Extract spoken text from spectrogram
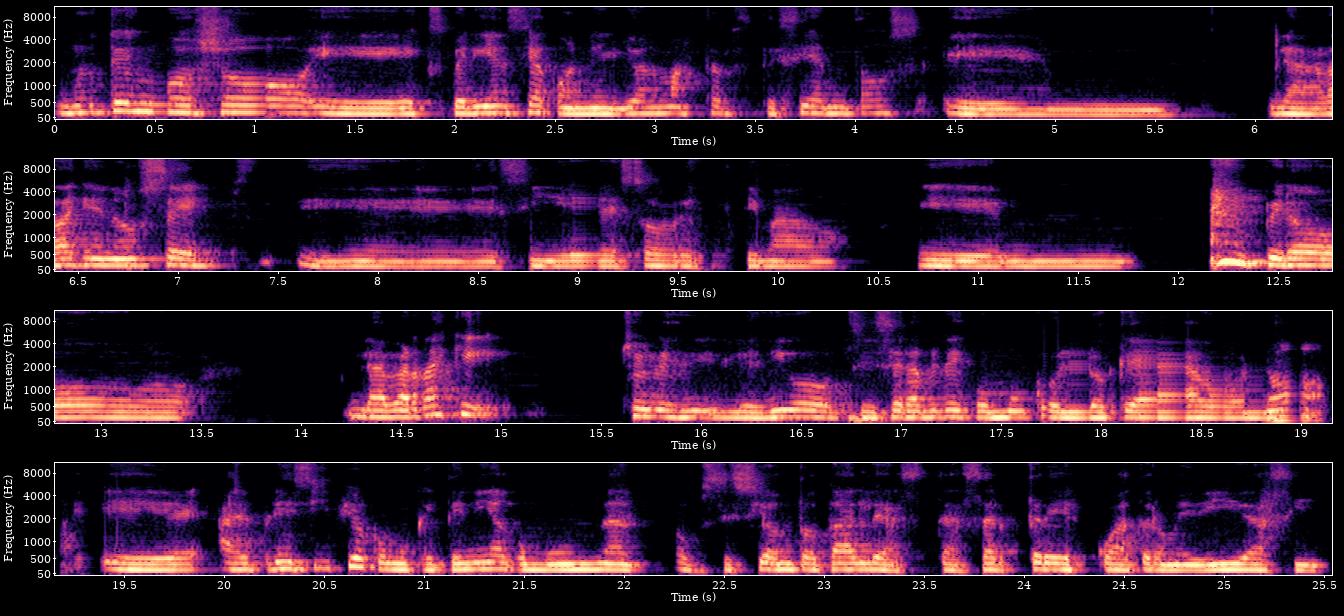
No tengo yo eh, experiencia con el YOLMaster 700. La verdad que no sé eh, si es sobreestimado. Eh, pero la verdad es que yo les, digo sinceramente como con lo que hago, ¿no? Eh, al principio como que tenía como una obsesión total de, hacer tres, cuatro medidas y,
